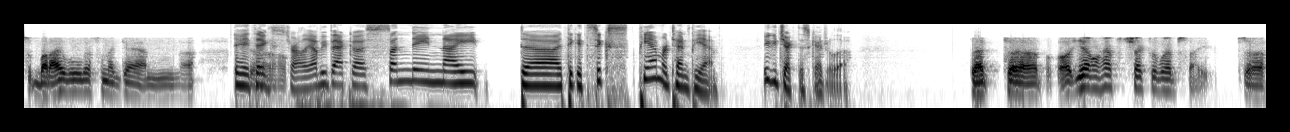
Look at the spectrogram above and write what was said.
so, but I will listen again. Uh, Hey, thanks, Charlie. I'll be back uh, Sunday night. Uh, I think it's 6 p.m. or 10 p.m. You can check the schedule, though. That uh, uh, yeah, I'll have to check the website. Uh,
